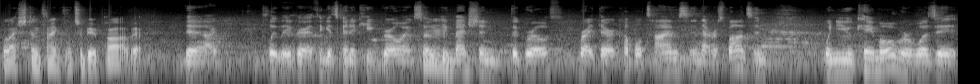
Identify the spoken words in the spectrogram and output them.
blessed and thankful to be a part of it. Yeah, I completely agree. I think it's going to keep growing. So Mm. you mentioned the growth right there a couple of times in that response. And when you came over, was it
